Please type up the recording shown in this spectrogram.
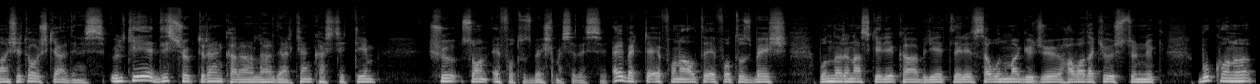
Manşete hoş geldiniz. Ülkeye diz çöktüren kararlar derken kastettiğim şu son F-35 meselesi. Elbette F-16, F-35, bunların askeri kabiliyetleri, savunma gücü, havadaki üstünlük bu konu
